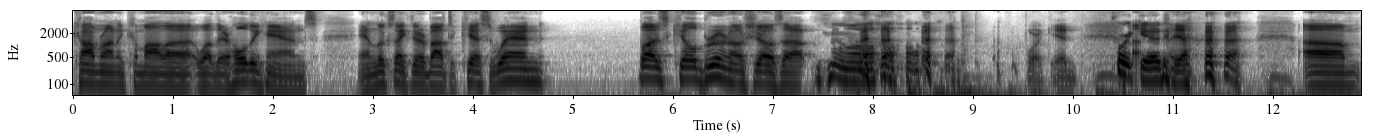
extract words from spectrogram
Kamran and Kamala, well, they're holding hands, and looks like they're about to kiss when Buzzkill Bruno shows up. Oh, Poor kid. poor kid. Yeah. um,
